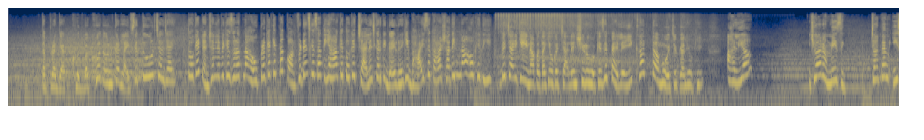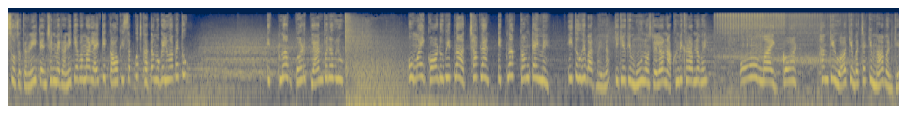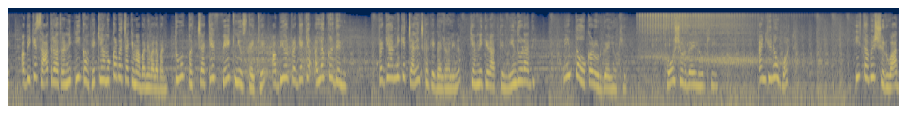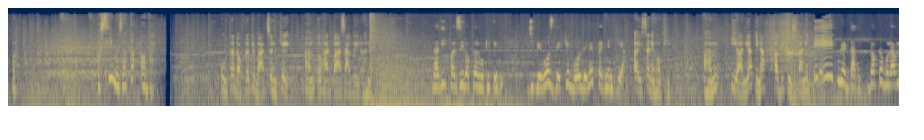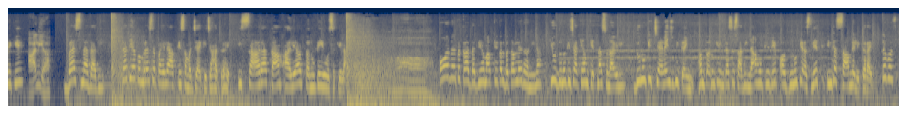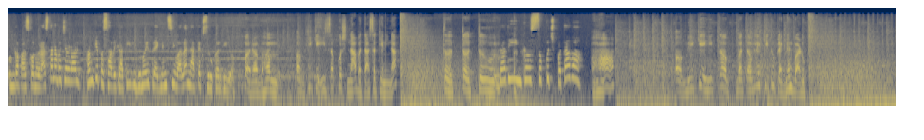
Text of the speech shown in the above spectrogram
तब प्रज्ञा खुद ब खुद उनकर लाइफ से दूर चल जाए। तो के टेंशन लेवे की ज़रूरत ना हो। प्रज्ञा कितना कॉन्फिडेंस के साथ यहाँ के तो के चैलेंज करके गई रहे कि भाई से तहार शादी ना होके दी। बेचारी के ये ना पता कि ओकर चैलेंज शुरू होके से पहले ही खत्म हो चुकल होगी। आलिया यू आर अमेजिंग जहाँ पे हम ई सोचत रहनी टेंशन में रहने की अब हमारे लाइफ के काहो की सब कुछ खत्म हो गई वहाँ पे तू इतना बड़ प्लान बनवलू। ओ माय गॉड वो भी इतना अच्छा प्लान इतना कम टाइम में। ई तो वही बात भइल ना, कि क्योंकि मुँह नोच लेला और नाखून भी खराब ना भइल ओ माय गॉड हम के हुआ के बच्चा के माँ बन के, अभी के साथ रहत रहनी ई कह के कि हम ओकर बच्चा के माँ बने वाला बनी। तू बच्चा के फेक न्यूज़ कह के, अभी और प्रज्ञा के अलग कर देलू प्रज्ञा हमने के चैलेंज करके गल रहली ना, कि हमने के रात के नींद उड़ा दी। नींद तो होकर उड़ गई होगी होश उड़ गई होगी एंड यू नो वॉट ई तबे शुरुआत बा। असली मज़ा तो अब आई ऊ तो डॉक्टर की बात सुन के हम तोहार पास आ गई रहनी। दादी फर्जी डॉक्टर होके केहू। जी बेहोश देख के बोल देले प्रेग्नेंट किया। ऐसा नहीं होगी। हम आलिया की ना अभी पूछता नहीं। ए, एक मिनट दादी डॉक्टर बुलाव लेके। आलिया? बस ना दादी। दादी आप हमरा से पहले आपके समझ जाए के चाहत रहे। इस सारा काम आलिया और तनु के ही हो सकेला। और न तो कहा दादी हम आपके कल बतवले रहनी ना। कि वो दोनों की जाके हम कितना सुनावेली दोनों की चैलेंज भी कहीं। हम तनु के इनका से शादी ना होके देव और दोनों की असलियत इनका सामने लेकर आए। तब बस उनका पास कोनो रास्ता ना बचल रहा हमके फसावे खातिर ये दोनों ही प्रेगनेंसी वाला नाटक शुरू कर दिलो। पर अब हम अभी के ई सब कुछ ना बता सके नी ना? तो तो तू दादी इनका सब कुछ पता बा हाँ। अभी के ही तो बतवले कि तू प्रेग्नेंट बाड़ू।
